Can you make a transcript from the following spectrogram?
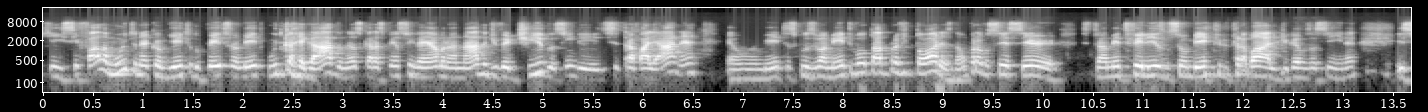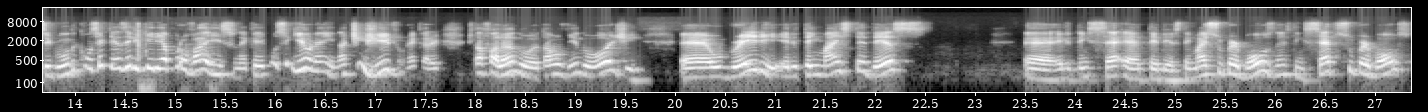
que se fala muito, né, que o ambiente do Patriots é um ambiente muito carregado, né, os caras pensam em ganhar, mas não é nada divertido, assim, de, de se trabalhar, né, é um ambiente exclusivamente voltado para vitórias, não para você ser extremamente feliz no seu ambiente de trabalho, digamos assim, né, e segundo, com certeza ele queria provar isso, né, que ele conseguiu, né, inatingível, né, cara, está falando, eu estava ouvindo hoje, é, o Brady, ele tem mais TDs é, ele tem é, TDs, tem mais Super Bowls, né? Tem sete Super Bowls.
